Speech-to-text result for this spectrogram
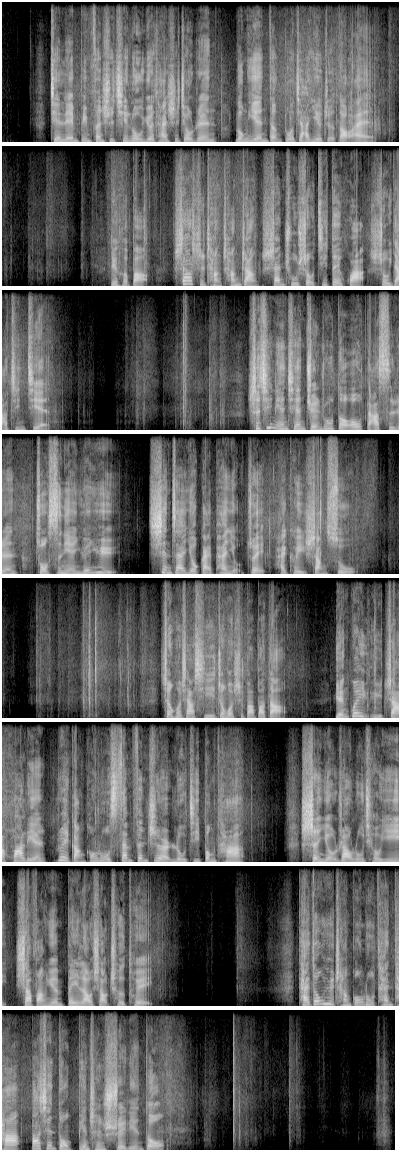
检联兵分十七路约谈十九人，龙岩等多家业者到案。联合报砂石厂厂长删除手机对话，收押禁见。十七年前卷入斗殴打死人，坐四年冤狱，现在又改判有罪，还可以上诉。生活消息：中国时报报道，圆规雨炸花莲瑞港公路三分之二路基崩塌。甚有绕路求医，消防员背老小撤退。台东玉长公路坍塌，八仙洞变成水帘洞。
